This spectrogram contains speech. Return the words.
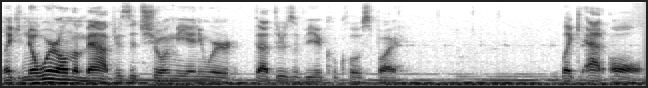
Like, nowhere on the map is it showing me anywhere that there's a vehicle close by. Like, at all.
